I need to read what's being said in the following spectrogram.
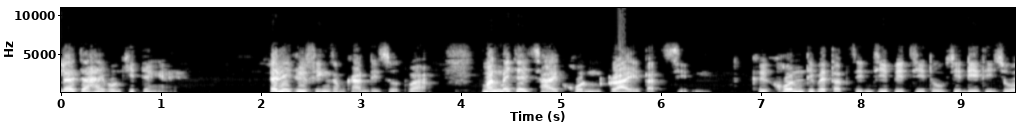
แล้วจะให้ผมคิดยังไง อันนี้คือสิ่งสำคัญที่สุดว่า มันไม่ใช่ใช้คนไกลตัดสิน คือคนที่ไปตัดสินที่ผิดที่ถูกที่ดีที่ชั่ว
